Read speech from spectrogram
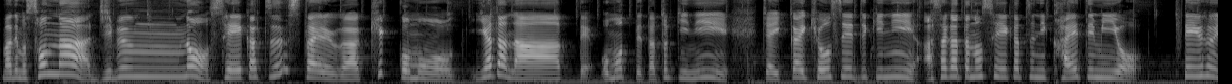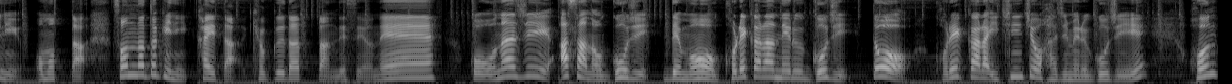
まあでもそんな自分の生活スタイルが結構もう嫌だなーって思ってた時にじゃあ一回強制的に朝方の生活に変えてみようっていう風に思ったそんな時に書いた曲だったんですよね。こう同じ朝の5時でもこれから寝る5時とこれから一日を始める5時本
